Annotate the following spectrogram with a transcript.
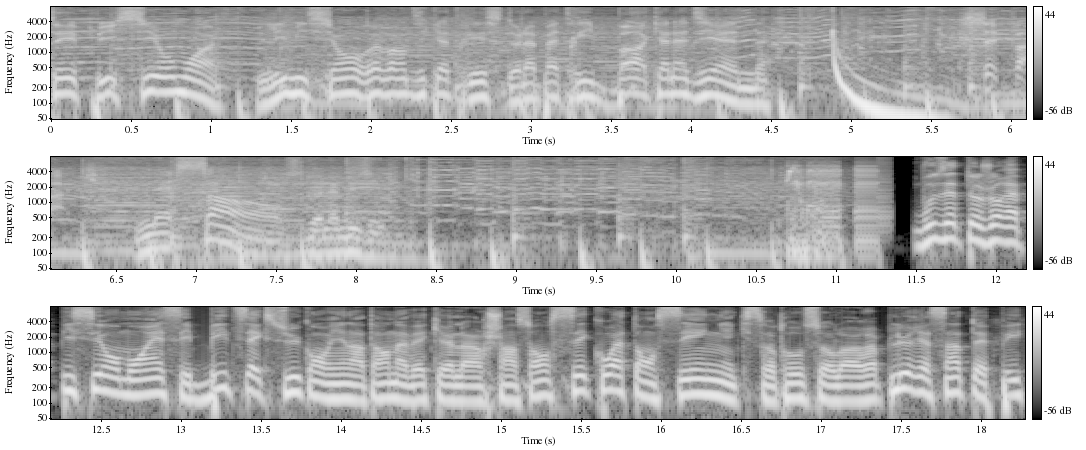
écoutez PC au moins, l'émission revendicatrice de la patrie bas canadienne. C'est fac, l'essence de la musique. Vous êtes toujours à pisser au moins, c'est Beat Sexu qu'on vient d'entendre avec euh, leur chanson C'est quoi ton signe qui se retrouve sur leur plus récent EP.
